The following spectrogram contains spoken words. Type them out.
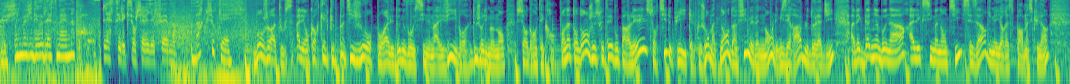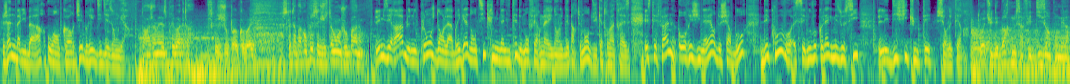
Le film vidéo de la semaine. La sélection Chérie FM. Marc Choquet. Bonjour à tous. Allez, encore quelques petits jours pour aller de nouveau au cinéma et vivre de jolis moments sur grand écran. En attendant, je souhaitais vous parler, sorti depuis quelques jours maintenant, d'un film événement, Les Misérables de Ladji, avec Damien Bonnard, Alexis Mananti, César du meilleur espoir masculin, Jeanne Balibar ou encore Djibril Didier Zonga. T'auras jamais l'esprit bac, toi. Parce que je joue pas au cowboy. Ce que t'as pas compris, c'est que justement, on joue pas, nous. Les Misérables nous plongent dans la brigade anti-criminalité de Montfermeil, dans le département du 93. Et Stéphane, originaire de Cherbourg, découvre ses nouveaux collègues, mais aussi les difficultés sur le terrain. Toi, tu débarques, nous, ça fait 10 ans qu'on est là.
